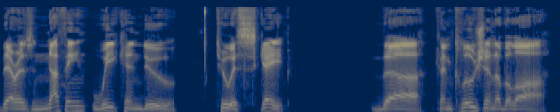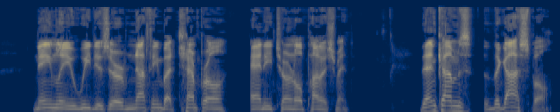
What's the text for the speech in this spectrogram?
there is nothing we can do to escape the conclusion of the law. Namely, we deserve nothing but temporal and eternal punishment. Then comes the gospel.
